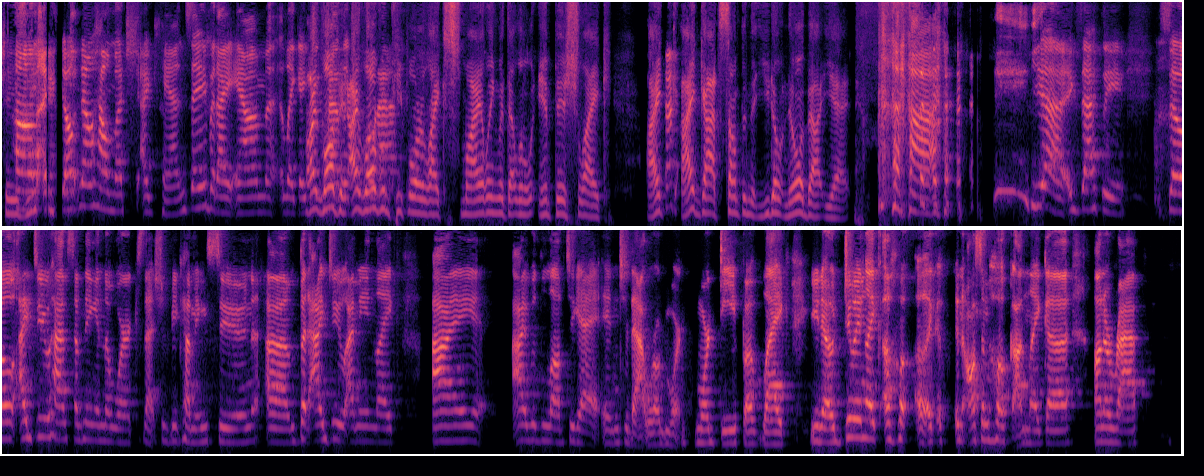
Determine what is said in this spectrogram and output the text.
Um, I don't know how much I can say, but I am like I, I love it. I love when people are like smiling with that little impish like I I got something that you don't know about yet. yeah, exactly. So I do have something in the works that should be coming soon. Um, but I do, I mean, like, I I would love to get into that world more more deep of like you know doing like a hook, like a, an awesome hook on like a on a rap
